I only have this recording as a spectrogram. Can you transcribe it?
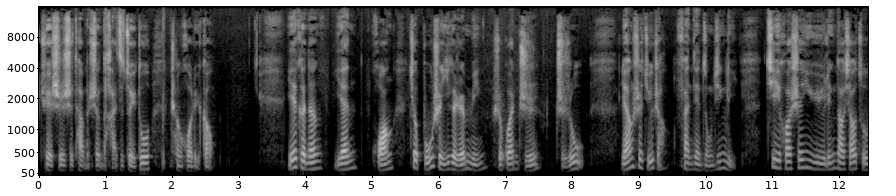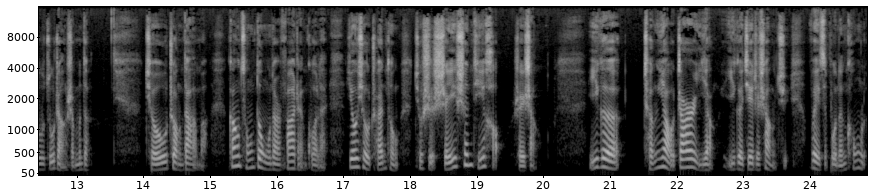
确实是他们生的孩子最多，成活率高。也可能炎黄就不是一个人名，是官职职务，粮食局长、饭店总经理、计划生育领导小组组长什么的。求壮大嘛，刚从动物那儿发展过来，优秀传统就是谁身体好谁上，一个成药渣儿一样，一个接着上去，位子不能空了。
